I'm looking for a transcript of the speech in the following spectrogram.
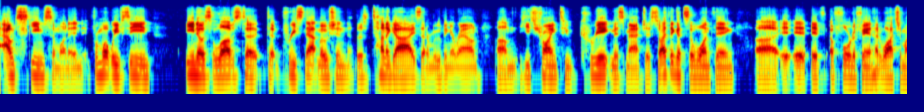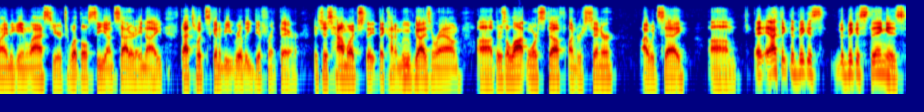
out scheme someone. And from what we've seen, Enos loves to to pre-snap motion. There's a ton of guys that are moving around. Um, he's trying to create mismatches. So I think that's the one thing uh, if a Florida fan had watched a Miami game last year to what they'll see on Saturday night, that's what's going to be really different there. It's just how much they, they kind of move guys around. Uh, there's a lot more stuff under center, I would say. Um, and I think the biggest the biggest thing is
